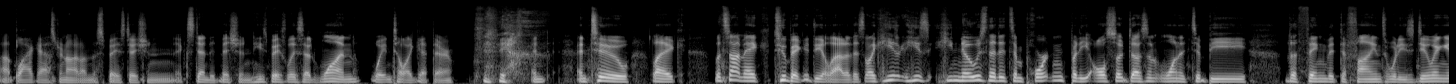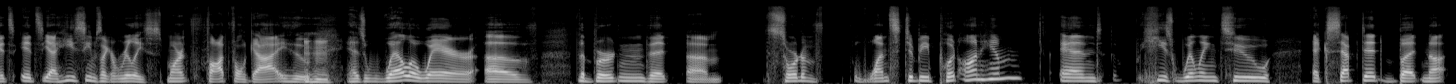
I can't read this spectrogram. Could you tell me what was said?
uh, black astronaut on the space station extended mission, he's basically said, one, wait until I get there, yeah. and and two, like let's not make too big a deal out of this. Like he's he's he knows that it's important, but he also doesn't want it to be the thing that defines what he's doing. It's it's yeah, he seems like a really smart, thoughtful guy who is well aware of the burden that um, sort of wants to be put on him and he's willing to accept it but not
